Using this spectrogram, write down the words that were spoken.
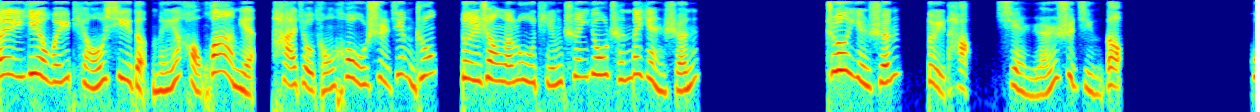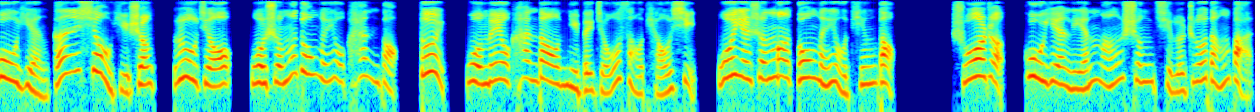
被叶维调戏的美好画面，他就从后视镜中对上了陆廷琛幽沉的眼神。这眼神对他。显然是警告。顾衍干笑一声：“陆九，我什么都没有看到，对我没有看到你被九嫂调戏，我也什么都没有听到。”说着，顾衍连忙升起了遮挡板，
